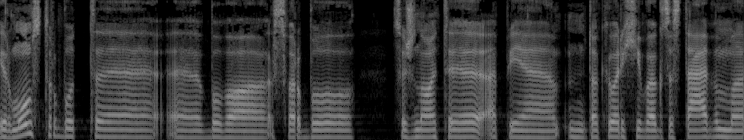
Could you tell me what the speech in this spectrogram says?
ir mums turbūt buvo svarbu sužinoti apie tokių archyvų egzistavimą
